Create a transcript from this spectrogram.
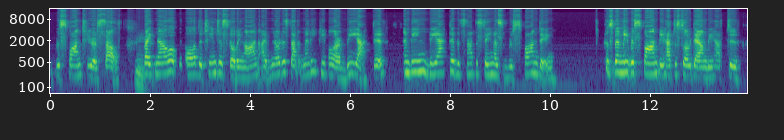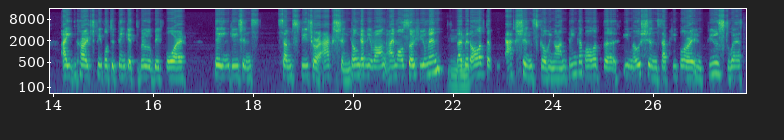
respond to yourself. Mm. Right now, with all of the changes going on, I've noticed that many people are reactive and being reactive is not the same as responding. Because when we respond, we have to slow down. We have to, I encourage people to think it through before they engage in some speech or action. Don't get me wrong, I'm also human, mm-hmm. but with all of the actions going on, think of all of the emotions that people are infused with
